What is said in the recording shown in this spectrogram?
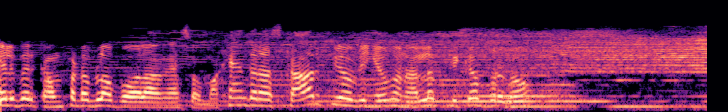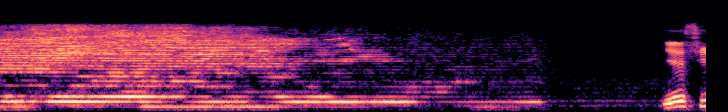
ஏழு பேர் கம்ஃபர்டபுளாக போகலாங்க. ஸோ மகேந்திரா ஸ்கார்பியோ அப்படிங்கிறப்ப நல்ல பிக்கப் இருக்கும். AC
